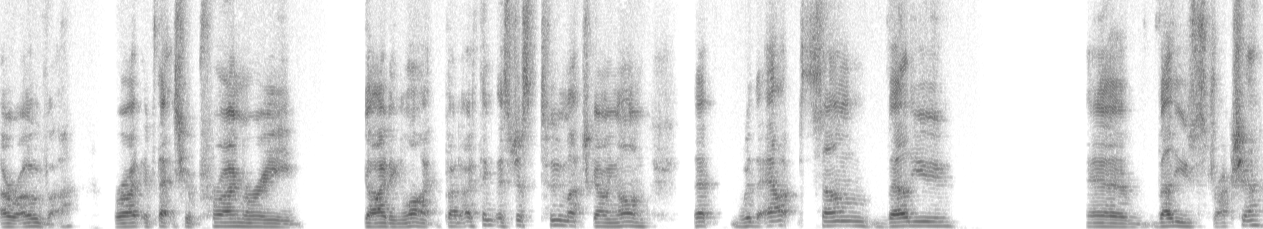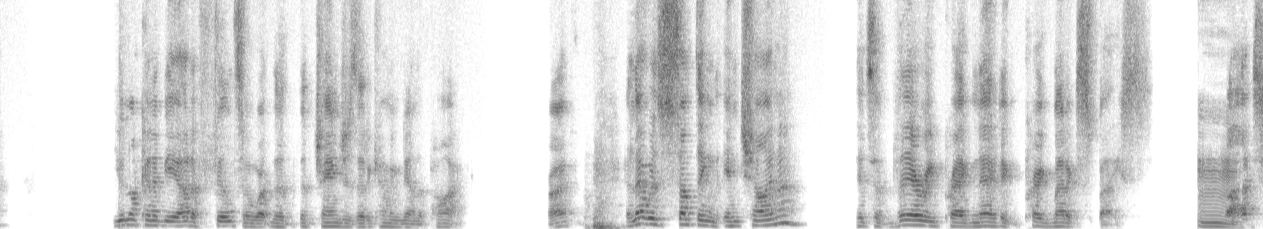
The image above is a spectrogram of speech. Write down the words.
are over, right? If that's your primary guiding light. But I think there's just too much going on that without some value uh, value structure, you're not going to be able to filter what the, the changes that are coming down the pipe, right? And that was something in China. It's a very pragmatic pragmatic space, Mm, but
